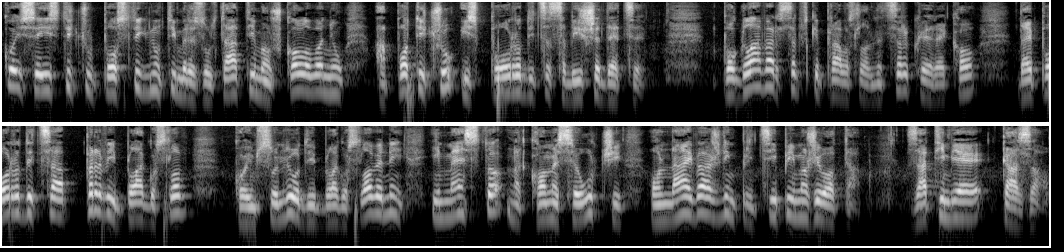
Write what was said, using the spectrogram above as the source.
koji se ističu postignutim rezultatima u školovanju, a potiču iz porodica sa više dece. Poglavar Srpske pravoslavne crkve je rekao da je porodica prvi blagoslov kojim su ljudi blagosloveni i mesto na kome se uči o najvažnijim principima života. Zatim je kazao.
